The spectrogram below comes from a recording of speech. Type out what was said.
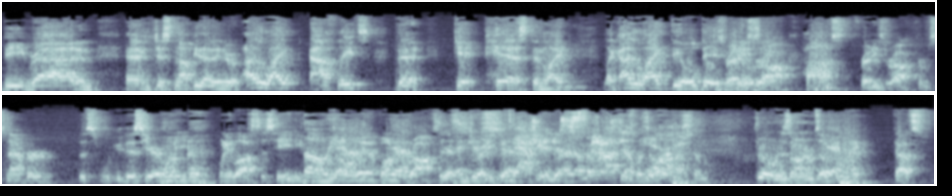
be rad and, and just not be that into it. I like athletes that get pissed and like, like I like the old days. where Freddie's was like, Rock. huh? Freddie's Rock from Snapper this this year when he when he lost his heat and he Oh, pumped all the way up on yeah. the rocks and, And Freddie just snapped Pataki and just right rock. smashed That was his board, awesome. throwing his arms up. Yeah. Like that's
